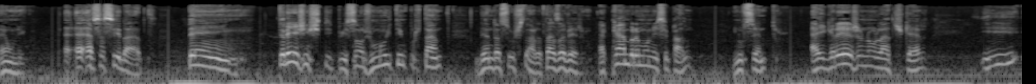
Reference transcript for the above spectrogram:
É único. Essa cidade tem três instituições muito importantes dentro da sua história. Estás a ver? A Câmara Municipal, no centro, a igreja no lado esquerdo e,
